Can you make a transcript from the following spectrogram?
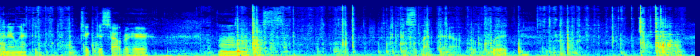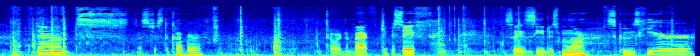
And then we have to take this out right here. Um just slide that out real quick. That. That's just the cover. Throw it in the back. Keep it safe so you see there's more screws here.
